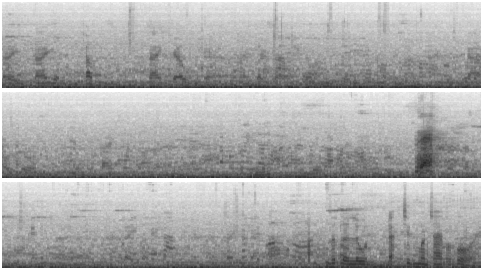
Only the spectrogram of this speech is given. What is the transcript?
đây đây trong đây châu lùn đặc trưng món chai phố cổ này.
